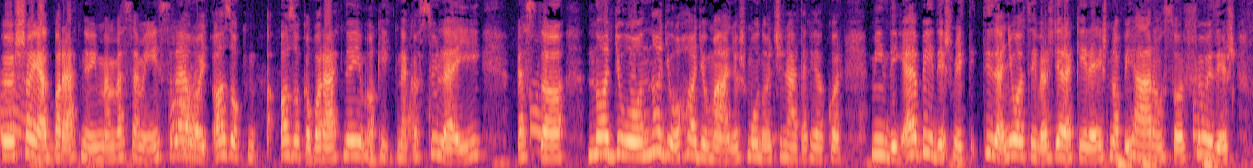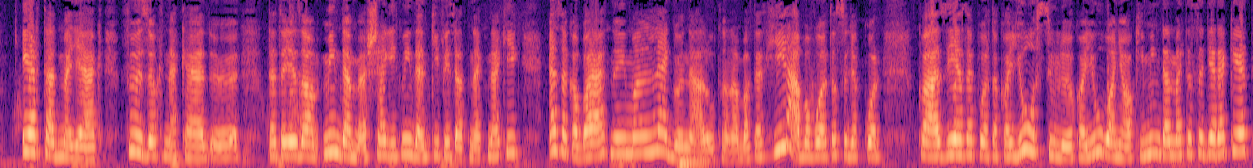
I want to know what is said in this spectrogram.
ő, saját barátnőimben veszem észre, hogy azok, azok a barátnőim, akiknek a szülei ezt a nagyon-nagyon hagyományos módon csinálták, hogy akkor mindig ebéd, és még 18 éves gyerekére is napi háromszor főzés, érted megyek, főzök neked, ő, tehát hogy ez a mindenben segít, mindent kifizetnek nekik, ezek a barátnőim a legönállótlanabbak. Tehát hiába volt az, hogy akkor kvázi ezek voltak a jó szülők, a jó anya, aki mindent megtesz a gyerekért,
